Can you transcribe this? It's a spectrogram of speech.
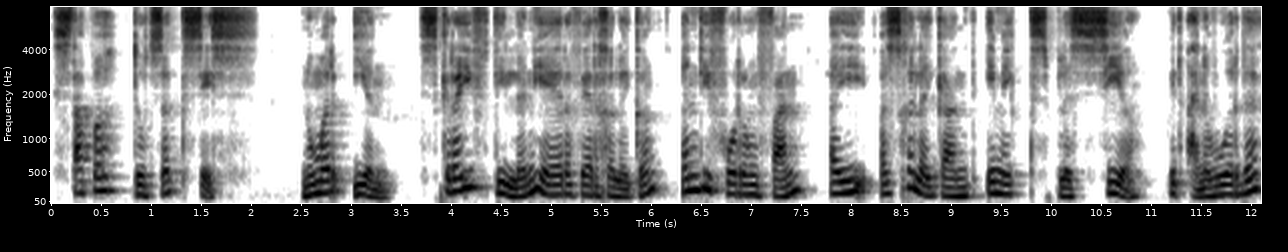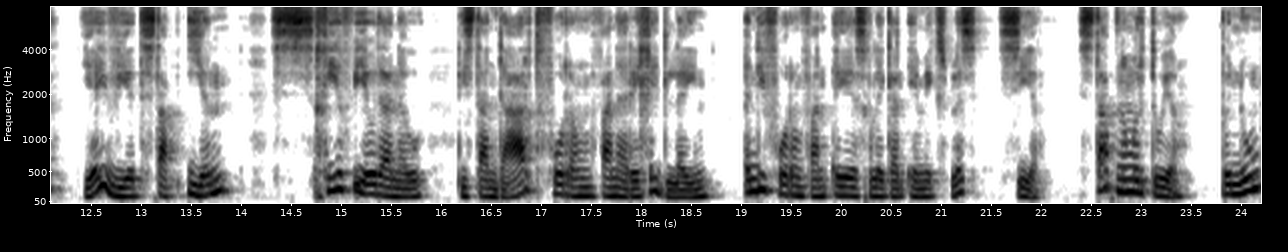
Stappe tot sukses. Nommer 1. Skryf die lineêre vergelyking in die vorm van y is gelykant mx + c. Met ander woorde, jy weet stap 1 gee vir jou dan nou die standaard vorm van 'n reguit lyn in die vorm van y is gelyk aan mx + c. Stap nommer 2. Benoem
